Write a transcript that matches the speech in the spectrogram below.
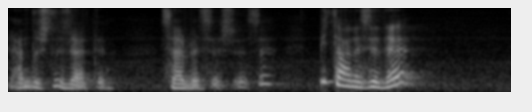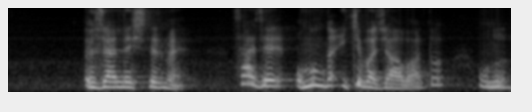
yani dış ticaretin serbestleşmesi. Bir tanesi de özelleştirme. Sadece onun da iki bacağı vardı. Onu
